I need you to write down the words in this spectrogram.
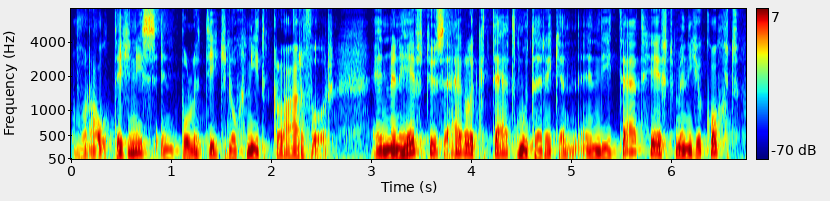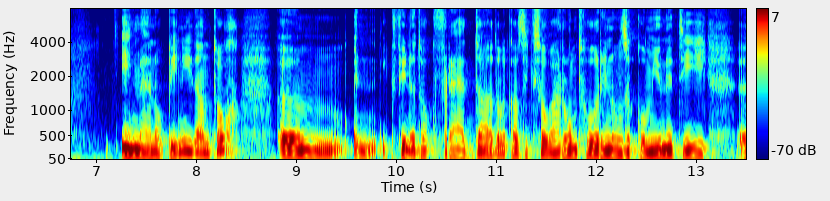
vooral technisch en politiek, nog niet klaar voor. En men heeft dus eigenlijk tijd moeten rekken. En die tijd heeft men gekocht in mijn opinie dan toch. Um, en ik vind het ook vrij duidelijk, als ik zo wat rondhoor in onze community, uh,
